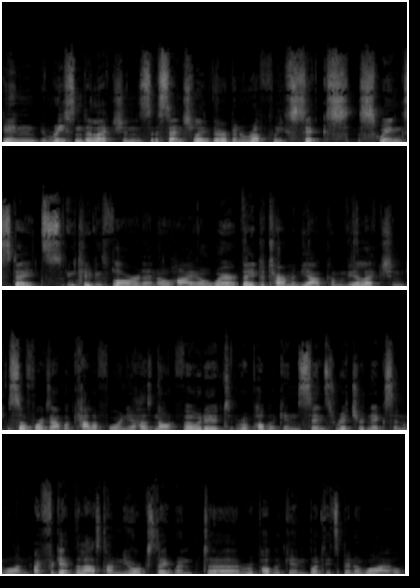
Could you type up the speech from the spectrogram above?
In recent elections, essentially there have been roughly six swing states, including Florida and Ohio, where they determine the outcome of the election. So, for example, California has not voted Republican since Richard Nixon won. I forget the last time New York State went uh, Republican, but it's been a while.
